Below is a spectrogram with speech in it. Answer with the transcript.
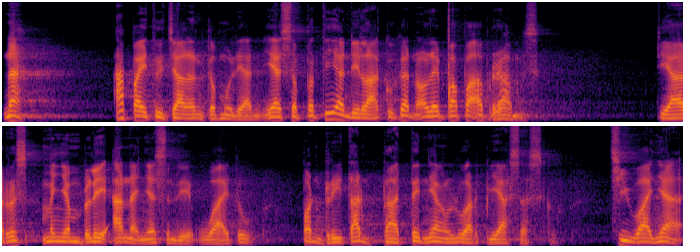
Nah, apa itu jalan kemuliaan? Ya seperti yang dilakukan oleh Bapak Abraham. Dia harus menyembeli anaknya sendiri. Wah itu penderitaan batin yang luar biasa. Jiwanya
